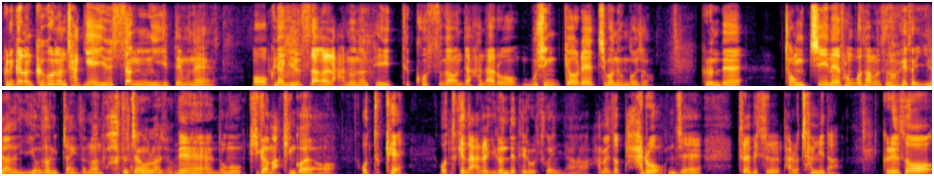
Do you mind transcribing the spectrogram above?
그러니까는 그거는 자기의 일상이기 때문에 어 그냥 일상을 나누는 데이트 코스 가운데 하나로 무심결에 집어넣은 거죠. 그런데 정치인의 선거사무소에서 일하는 이 여성 입장에서는 화들짝 놀라죠. 네, 너무 기가 막힌 거예요. 어떻게 어떻게 나를 이런 데 데려올 수가 있냐 하면서 바로 이제 트래비스를 발로 찹니다. 그래서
